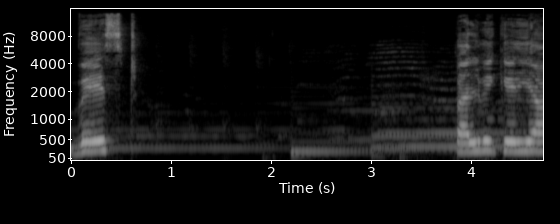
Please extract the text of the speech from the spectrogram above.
Waist pelvic area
